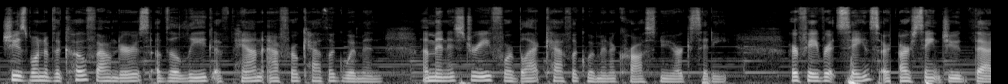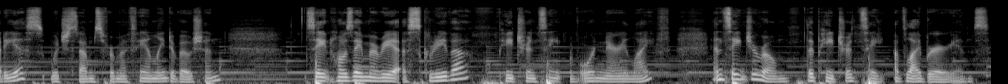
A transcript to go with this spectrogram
She is one of the co founders of the League of Pan Afro Catholic Women, a ministry for black Catholic women across New York City. Her favorite saints are, are St. Jude Thaddeus, which stems from a family devotion, St. Jose Maria Escriva, patron saint of ordinary life, and St. Jerome, the patron saint of librarians.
